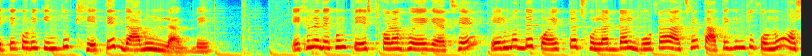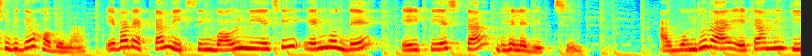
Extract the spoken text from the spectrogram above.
এতে করে কিন্তু খেতে দারুণ লাগবে। এখানে দেখুন পেস্ট করা হয়ে গেছে। এর মধ্যে কয়েকটা ছোলার ডাল গোটা আছে, তাতে কিন্তু কোনো অসুবিধে হবে না। এবার একটা মিক্সিং বাউল নিয়েছি। এর মধ্যে এই পেস্টটা ঢেলে দিচ্ছি। আর বন্ধুরা, এটা আমি কি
